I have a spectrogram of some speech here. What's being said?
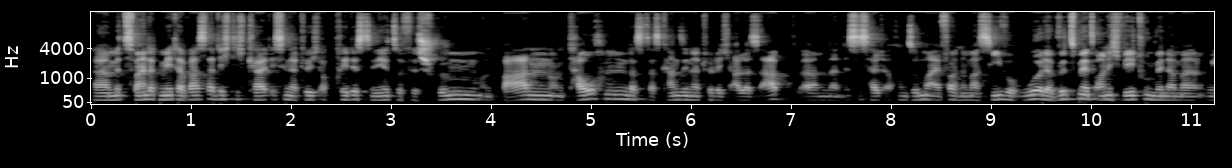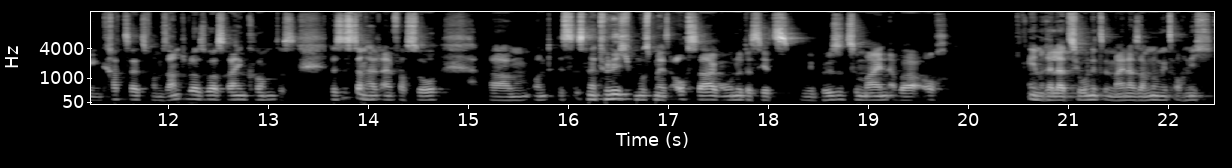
Äh, mit 200 Meter Wasserdichtigkeit ist sie natürlich auch prädestiniert so fürs Schwimmen und Baden und Tauchen. Das, das kann sie natürlich alles ab. Ähm, dann ist es halt auch in Summe einfach eine massive Uhr. Da würde es mir jetzt auch nicht wehtun, wenn da mal irgendwie ein Kratzer jetzt vom Sand oder sowas reinkommt. Das, das ist dann halt einfach so. Ähm, und es ist natürlich, muss man jetzt auch sagen, ohne das jetzt irgendwie böse zu meinen, aber auch in Relation jetzt in meiner Sammlung jetzt auch nicht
